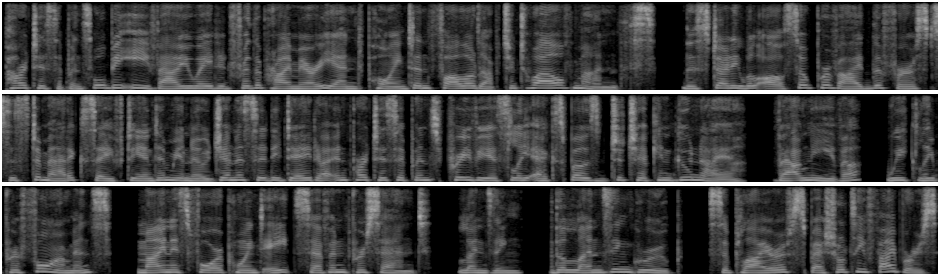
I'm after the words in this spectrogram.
Participants will be evaluated for the primary endpoint and followed up to 12 months. The study will also provide the first systematic safety and immunogenicity data in participants previously exposed to chikungunya. Valneva, weekly performance, minus 4.87%. Lenzing, the Lenzing Group, supplier of specialty fibers,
